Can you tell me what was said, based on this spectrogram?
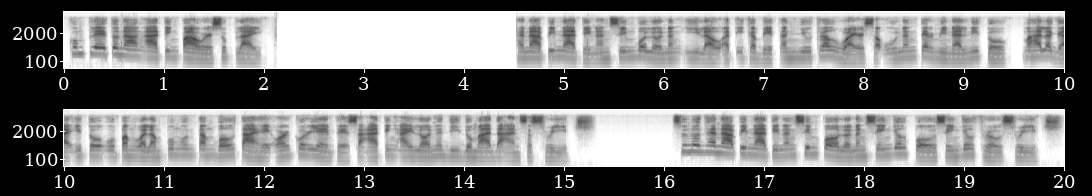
Kumpleto na ang ating power supply. Hanapin natin ang simbolo ng ilaw at ikabit ang neutral wire sa unang terminal nito, mahalaga ito upang walang pumuntang boltahe or kuryente sa ating ILO na di dumadaan sa switch. Sunod hanapin natin ang simpolo ng single pole single throw switch.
